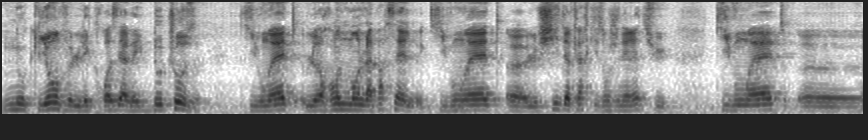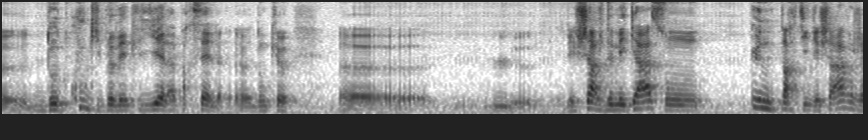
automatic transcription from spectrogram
nos clients veulent les croiser avec d'autres choses, qui vont être le rendement de la parcelle, qui vont être le chiffre d'affaires qu'ils ont généré dessus, qui vont être d'autres coûts qui peuvent être liés à la parcelle. donc euh, les charges de méca sont une partie des charges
